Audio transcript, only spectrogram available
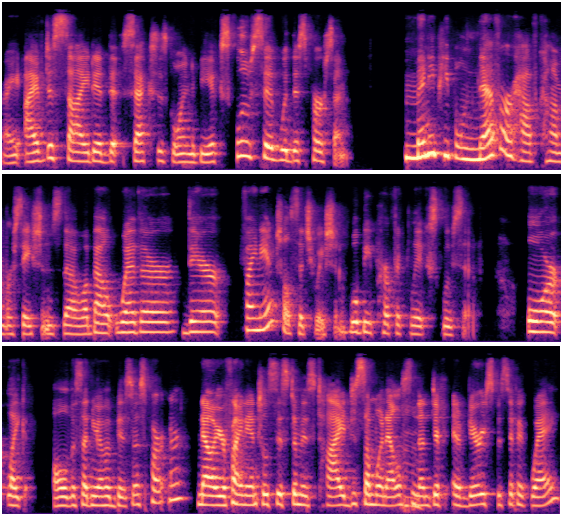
right? I've decided that sex is going to be exclusive with this person. Many people never have conversations, though, about whether their financial situation will be perfectly exclusive. Or, like, all of a sudden you have a business partner. Now your financial system is tied to someone else mm-hmm. in, a diff- in, a very specific way.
